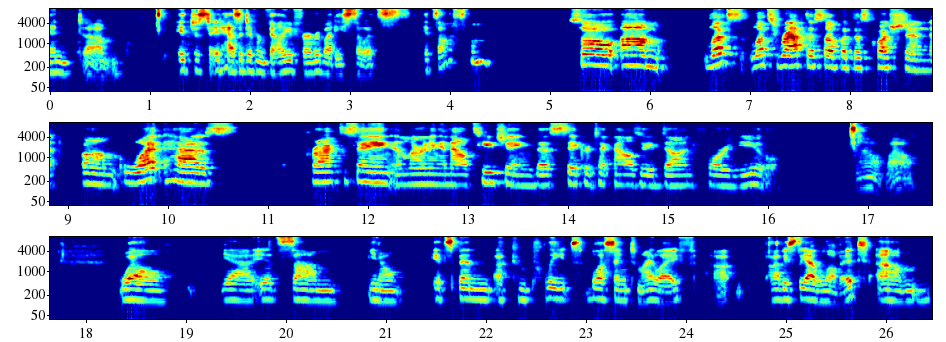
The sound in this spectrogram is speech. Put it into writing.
and um, it just it has a different value for everybody. So it's it's awesome. So um, let's let's wrap this up with this question. Um, what has practicing and learning and now teaching this sacred technology done for you? Oh, wow. Well, yeah, it's, um, you know, it's been a complete blessing to my life. Uh, obviously, I love it. Um,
